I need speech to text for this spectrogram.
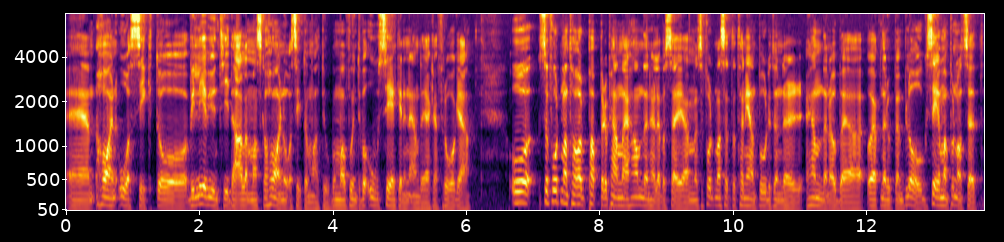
eh, ha en åsikt och vi lever ju i en tid där alla, man ska ha en åsikt om alltihop och man får inte vara osäker i en enda jäkla fråga. Och så fort man tar papper och penna i handen, höll jag på att säga, men så fort man sätter tangentbordet under händerna och, börjar, och öppnar upp en blogg, så är man på något sätt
